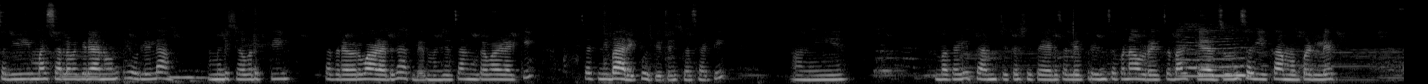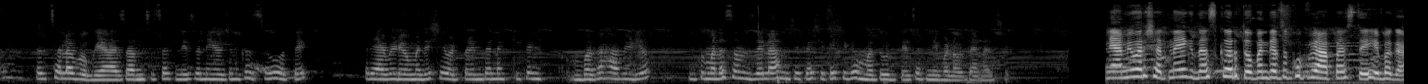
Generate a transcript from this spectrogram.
सगळी मसाला वगैरे आणून ठेवलेला मिरच्यावरती पदरावर वाळत घातलेत. म्हणजे चांगलं वाळा की चटणी बारीक होती त्याच्यासाठी. आणि बघा इथं आमची कशी तयारी चालली आहे. पण आवरायचं बाकी अजून सगळी कामं पडलेत. तर चला बघूया. आज आमचं चटणीचं नियोजन कसं होते तर या व्हिडिओमध्ये शेवटपर्यंत नक्की कन बघा हा व्हिडिओ. मी तुम्हाला समजेल आमची कशी कशी गंमत उडते चटणी बनवतानाची. आणि आम्ही वर्षातनं एकदाच करतो पण त्याचं खूप व्याप असते हे बघा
